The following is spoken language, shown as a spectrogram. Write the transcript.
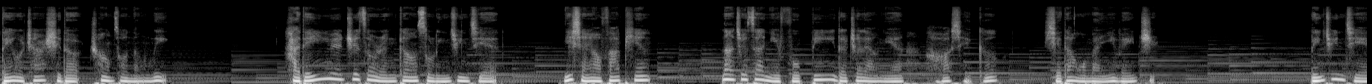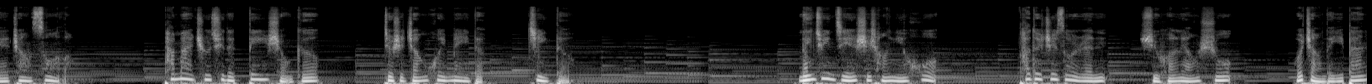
得有扎实的创作能力。海蝶音乐制作人告诉林俊杰：“你想要发片，那就在你服兵役的这两年好好写歌，写到我满意为止。”林俊杰照做了，他卖出去的第一首歌。就是张惠妹的《记得》。林俊杰时常疑惑，他对制作人许环良说：“我长得一般，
